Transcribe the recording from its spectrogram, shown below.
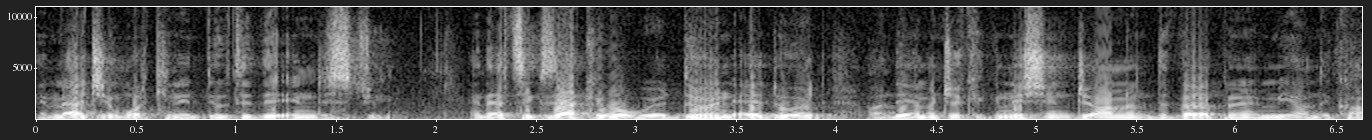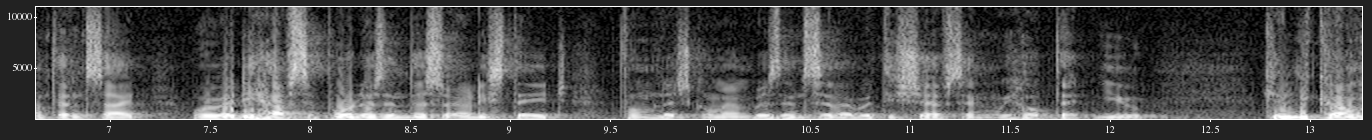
Imagine what can it do to the industry. And that's exactly what we're doing. Edward on the image recognition, John on the development, and me on the content side. We already have supporters in this early stage from LegCo members and celebrity chefs, and we hope that you can become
